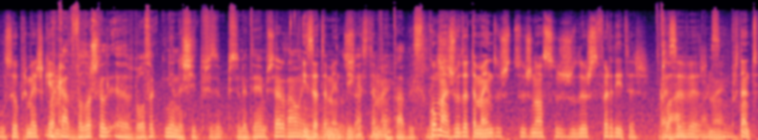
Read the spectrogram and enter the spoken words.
o seu primeiro esquema. O mercado de valores, a bolsa que tinha nascido precisamente em Amsterdão. Exatamente, diga-se também. Com a ajuda também dos, dos nossos judeus sefarditas, vai claro, saber, claro não é? sim. Portanto,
